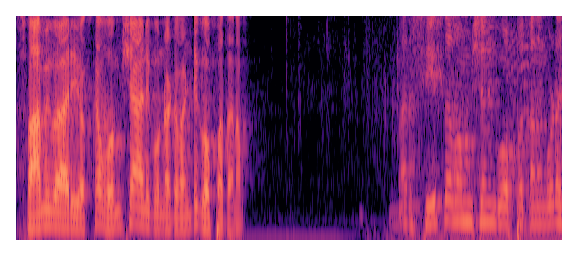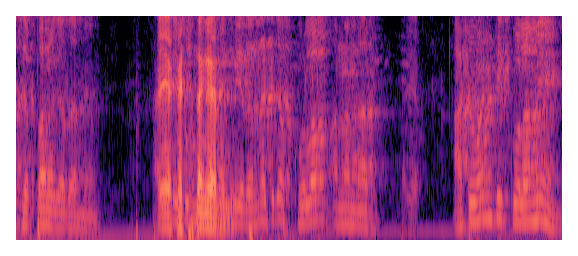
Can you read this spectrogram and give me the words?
స్వామివారి యొక్క వంశానికి ఉన్నటువంటి గొప్పతనం. మరి సీత వంశం గొప్పతనం కూడా చెప్పాలి కదా మేము. అయ్యా ఖచ్చితంగానండి. మీరు అన్నట్టుగా కులం అని అన్నారు. అటువంటి కులమే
